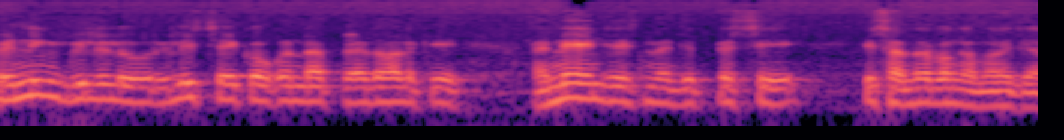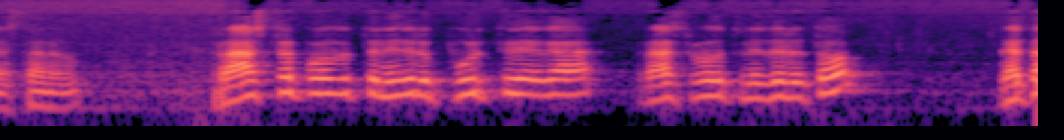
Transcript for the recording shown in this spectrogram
పెండింగ్ బిల్లులు రిలీజ్ చేయకోకుండా పేదవాళ్ళకి అన్యాయం చేసిందని చెప్పేసి ఈ సందర్భంగా మనం చేస్తాను. రాష్ట్ర ప్రభుత్వ నిధులు పూర్తిగా రాష్ట్ర ప్రభుత్వ నిధులతో గత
